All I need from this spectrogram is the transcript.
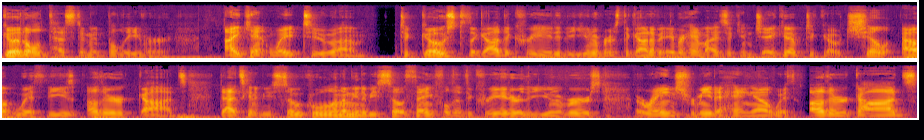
good Old Testament believer. I can't wait to um, to ghost the God that created the universe, the God of Abraham, Isaac, and Jacob, to go chill out with these other gods. That's going to be so cool, and I'm going to be so thankful that the creator of the universe arranged for me to hang out with other gods.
